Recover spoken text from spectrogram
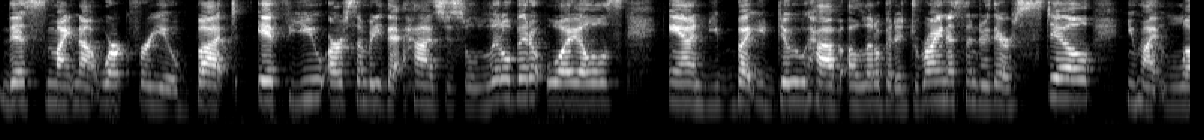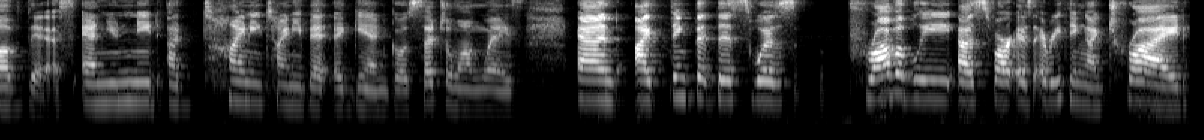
this might not work for you. But if you are somebody that has just a little bit of oils and you, but you do have a little bit of dryness under there still, you might love this. And you need a tiny, tiny bit, again, goes such a long ways. And I think that this was probably as far as everything I tried,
